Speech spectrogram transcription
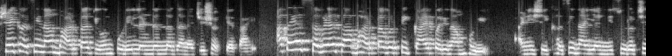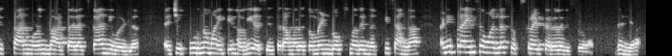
शेख हसीना भारतात येऊन पुढे लंडनला जाण्याची शक्यता आहे. आता या सगळ्याचा भारतावरती काय परिणाम होईल? आणि शेख हसीना यांनी सुरक्षित स्थान म्हणून भारतालाच का निवडलं? याची पूर्ण माहिती हवी असेल तर आम्हाला कमेंट बॉक्समध्ये नक्की सांगा आणि प्राईम संवादला सबस्क्राईब करायला विसरू नका. धन्यवाद.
